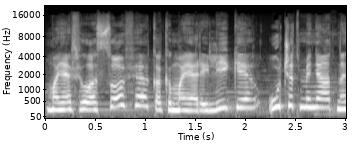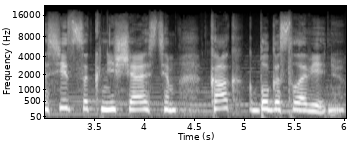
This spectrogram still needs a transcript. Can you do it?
«Моя философия, как и моя религия, учат меня относиться к несчастьям как к благословению».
